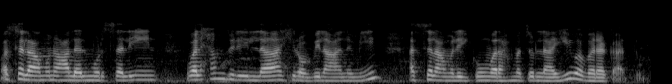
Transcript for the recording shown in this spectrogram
والسلام على المرسلين والحمد لله رب العالمين السلام علیکم ورحمۃ اللہ وبرکاتہ۔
